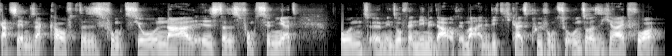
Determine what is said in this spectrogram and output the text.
Katze im Sack kauft, dass es funktional ist, dass es funktioniert. Und ähm, insofern nehmen wir da auch immer eine Dichtigkeitsprüfung zu unserer Sicherheit vor.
